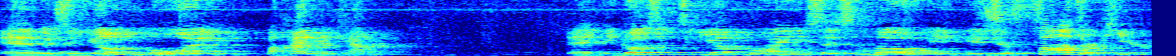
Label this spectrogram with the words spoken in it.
and there's a young boy behind the counter. And he goes up to the young boy and he says, Hello, is your father here?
